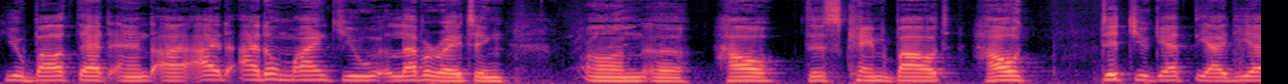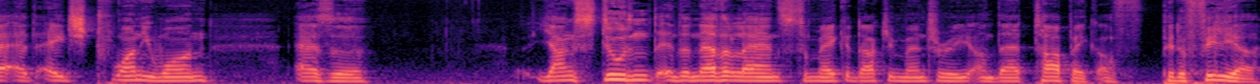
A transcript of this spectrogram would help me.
you about that. And I I, I don't mind you elaborating on uh, how this came about. How did you get the idea at age 21 as a young student in the Netherlands to make a documentary on that topic of pedophilia?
